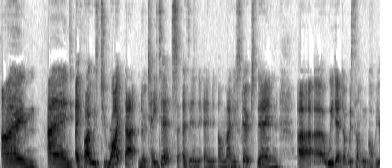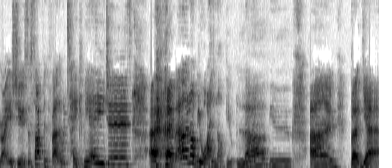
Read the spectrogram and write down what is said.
Um, and if I was to write that, notate it, as in, in a manuscript, then uh, we'd end up with some copyright issues, aside from the fact that it would take me ages. Um, and I love you, I love you, love you. Um, but yeah,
